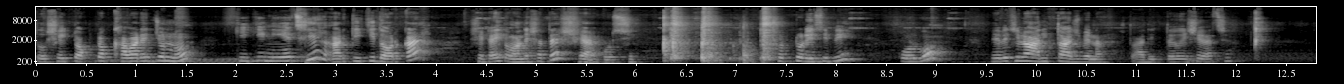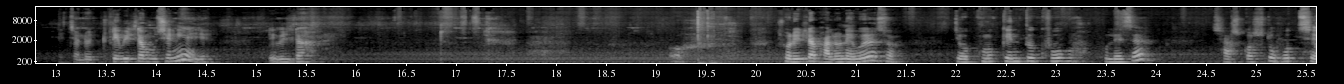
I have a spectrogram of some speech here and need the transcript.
তো সেই টক টক খাবারের জন্য কি কি নিয়েছি আর কি কি দরকার সেটাই তোমাদের সাথে শেয়ার করছি। ছোট্ট রেসিপি করব। ভেবেছিলাম আদিত্য আসবে না, তো আদিত্যও এসে গেছে। চলো একটু টেবিলটা মুছে নিয়ে এই যে টেবিলটা। ও শরীরটা ভালো নেই, বুঝেছ? চোখ মুখ কিন্তু খুব ফুলেছে, শ্বাসকষ্ট হচ্ছে।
